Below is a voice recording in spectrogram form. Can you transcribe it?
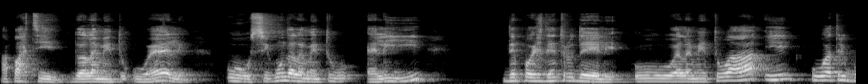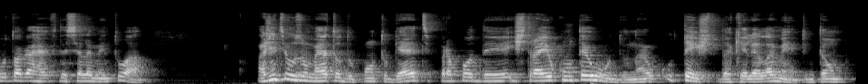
a partir do elemento UL, o segundo elemento LI, depois dentro dele o elemento A e o atributo href desse elemento A. A gente usa o método .get para poder extrair o conteúdo, né, o texto daquele elemento. Então,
